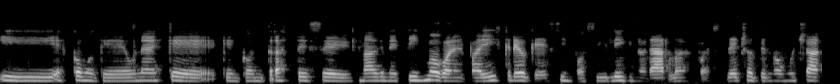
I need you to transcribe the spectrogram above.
y es como que una vez que, encontraste ese magnetismo con el país, creo que es imposible ignorarlo después. De hecho, tengo mucha,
